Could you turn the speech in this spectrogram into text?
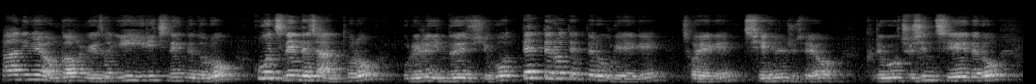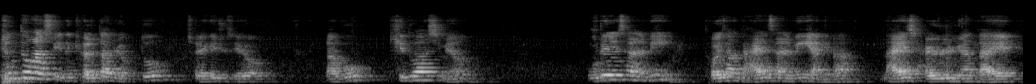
하나님의 영광을 위해서 이 일이 진행되도록 혹은 진행되지 않도록 우리를 인도해 주시고 때때로 때때로 우리에게 저에게 지혜를 주세요. 그리고 주신 지혜대로 행동할 수 있는 결단력도 저에게 주세요. 라고 기도하시면 우리의 삶이 더 이상 나의 삶이 아니라 나의 자유를 위한 나의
